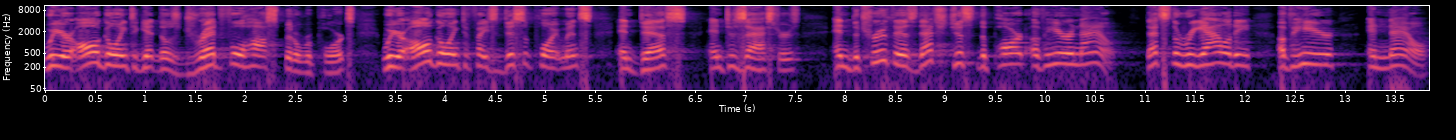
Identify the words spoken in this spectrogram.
We are all going to get those dreadful hospital reports. We are all going to face disappointments and deaths and disasters. And the truth is, that's just the part of here and now. That's the reality of here and now.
